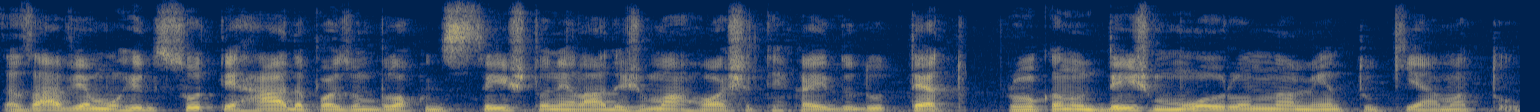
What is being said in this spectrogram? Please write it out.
Zazá havia morrido soterrada após um bloco de 6 toneladas de uma rocha ter caído do teto, provocando um desmoronamento que a matou.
